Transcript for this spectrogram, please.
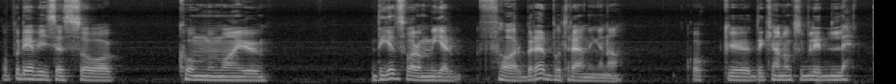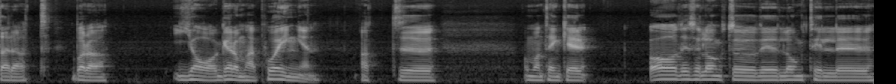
Och på det viset så kommer man ju dels vara mer förberedd på träningarna och eh, det kan också bli lättare att bara jaga de här poängen. Att eh, om man tänker, ja det är så långt och det är långt till eh,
